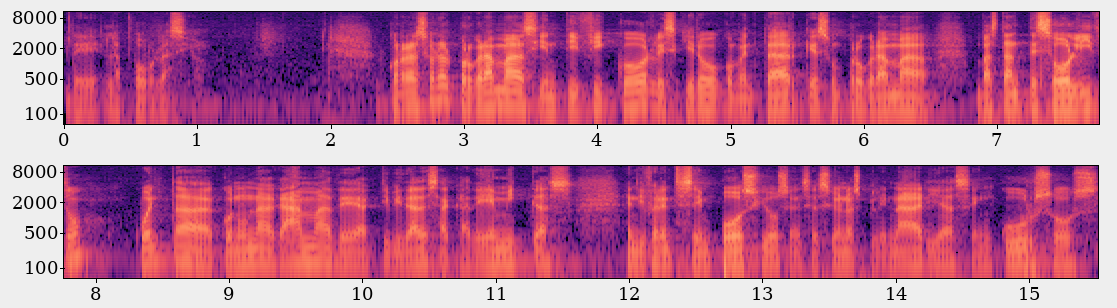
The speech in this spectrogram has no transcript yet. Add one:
de la población. Con relación al programa científico, les quiero comentar que es un programa bastante sólido, cuenta con una gama de actividades académicas en diferentes simposios, en sesiones plenarias, en cursos.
